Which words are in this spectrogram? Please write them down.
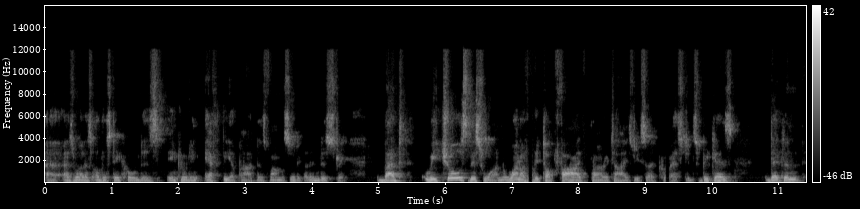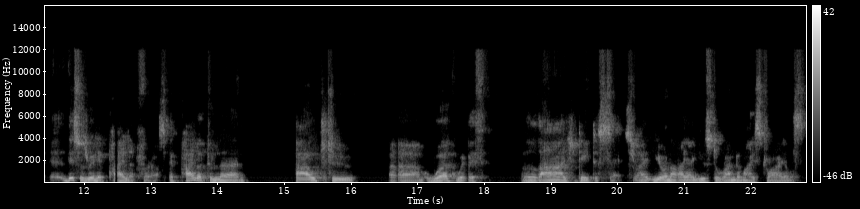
uh, as well as other stakeholders, including EFPIA partners, pharmaceutical industry. But we chose this one, one of the top five prioritized research questions, because Declan, this was really a pilot for us, a pilot to learn how to um, work with large data sets, right? You and I are used to randomized trials.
